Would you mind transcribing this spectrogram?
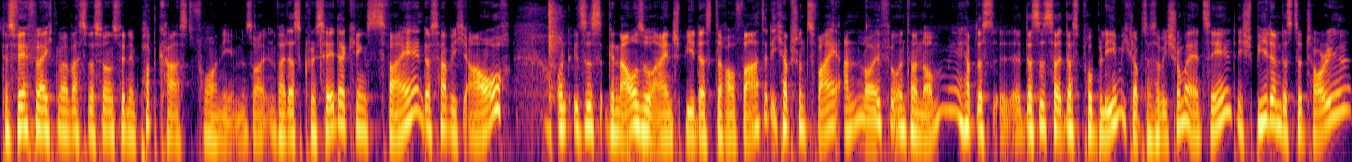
Das wäre vielleicht mal was, was wir uns für den Podcast vornehmen sollten, weil das Crusader Kings 2, das habe ich auch und ist es genauso ein Spiel, das darauf wartet. Ich habe schon zwei Anläufe unternommen. Ich habe das äh, das ist halt das Problem, ich glaube, das habe ich schon mal erzählt. Ich spiele dann das Tutorial,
